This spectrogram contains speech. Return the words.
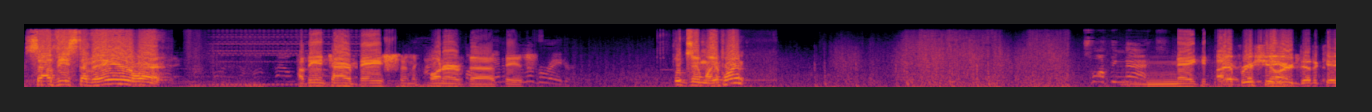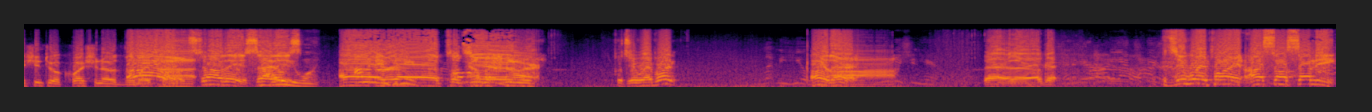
Southeast of A or where? Of the entire base in the corner of the base. Platoon waypoint? Swapping that. Naked. I appreciate your dedication to a question of the Oh, waypoint. southeast, I owe southeast. you one. Uh, I'm an engineer. uh, platoon... Platoon waypoint? Oh, there. Aw. There, there, okay. Platoon waypoint, I saw Sunny.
